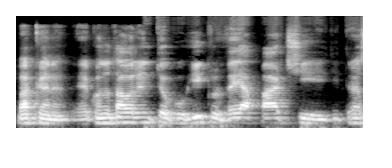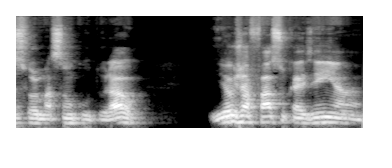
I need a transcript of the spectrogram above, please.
Bacana. É, quando eu estava lendo o teu currículo, veio a parte de transformação cultural. Eu já faço Kaizen a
